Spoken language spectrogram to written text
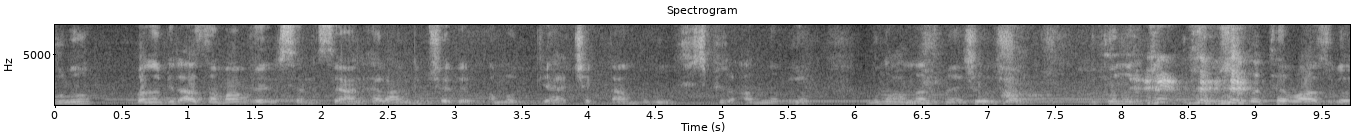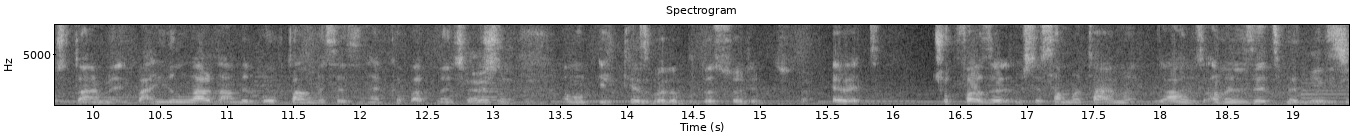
Bunu bana biraz zaman verirseniz yani herhangi bir şey değil. Ama gerçekten bunun hiçbir anlamı yok. Bunu anlatmaya çalışıyorum. Bu konuda da tevazu gösterme. Ben yıllardan beri bu oktan meselesini hep kapatmaya çalıştım. evet, Ama ilk kez böyle burada söyleyeyim. Evet, çok fazla işte Summertime'ı daha henüz analiz etmediniz.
